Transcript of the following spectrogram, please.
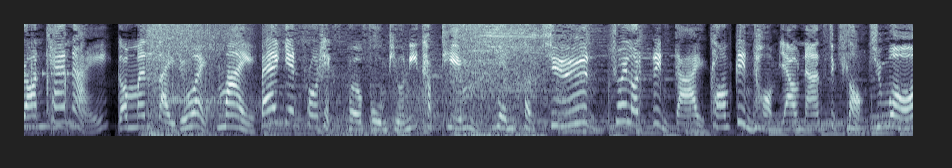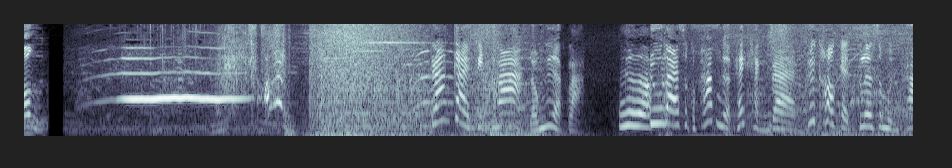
ร้อนแค่ไหนก็มั่นใจด้วย ใหม่ แป้งเย็น Protex Perfume ผิวนี่ทับทิม เย็นสดชื่น ช่วยลดกลิ่นกาย พร้อมกลิ่นหอมยาวนาน 12 ชั่วโมง ร่างกายฟิตมากแล้วเหงือกล่ะ เหงือกดูแลสุขภาพเหงือกให้แข็งแรง ด้วยคอเกตเกลือสมุนไพร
